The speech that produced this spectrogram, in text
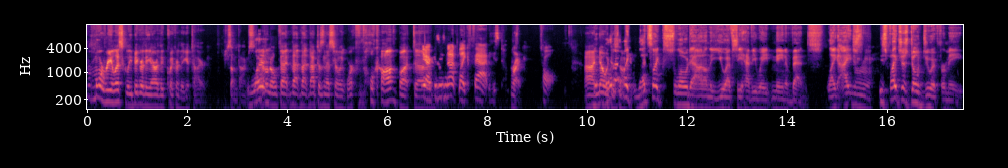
more realistically, bigger they are, the quicker they get tired. Sometimes What- I don't know if that, that that that doesn't necessarily work for Volkov, but uh, yeah, because he's not like fat; he's t- right. tall. Uh, no, it does not. Like, let's like slow down on the UFC heavyweight main events. Like, I just Mm. these fights just don't do it for me.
